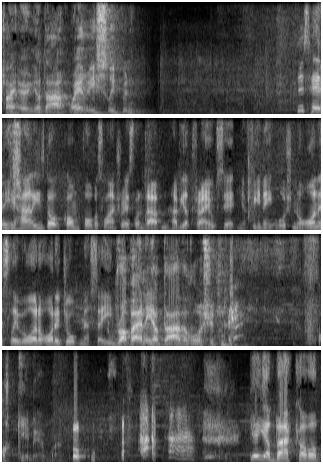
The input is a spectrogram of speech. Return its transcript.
Try it out in your da while you're sleeping. Just head to he's- harrys.com forward slash wrestling daft and have your trial set and your free night lotion. No, honestly, all, all a joking aside, Rub it into your da, the lotion. Fucking hell, man. get your dad covered.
